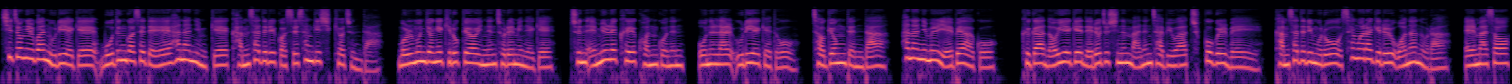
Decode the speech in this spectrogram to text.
시종일관 우리에게 모든 것에 대해 하나님께 감사드릴 것을 상기시켜 준다. 몰문경에 기록되어 있는 조레민에게 준 에뮬레크의 권고는 오늘날 우리에게도 적용된다. 하나님을 예배하고 그가 너희에게 내려주시는 많은 자비와 축복을 매일 감사드림으로 생활하기를 원하노라. 엘마서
